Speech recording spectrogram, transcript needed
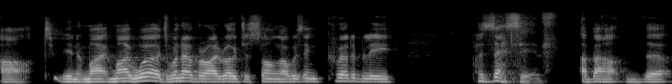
art. You know, my my words. Whenever I wrote a song, I was incredibly possessive about the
